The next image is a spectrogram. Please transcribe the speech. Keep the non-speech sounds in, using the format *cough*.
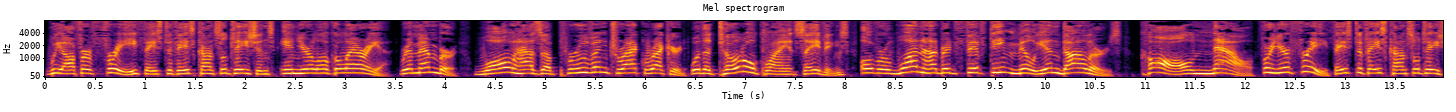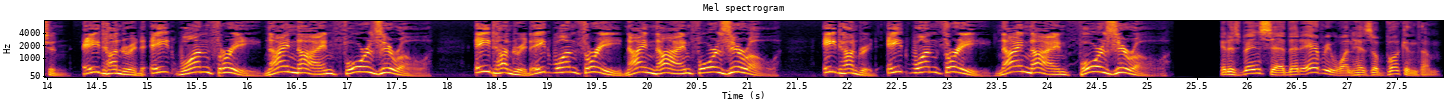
We offer free face-to-face consultations in your local area. Remember, Wall has a proven track record with a total client savings over $150 million. Call now for your free face-to-face consultation. 800-813-9940. 800-813-9940. 800-813-9940. It has been said that everyone has a book in them.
